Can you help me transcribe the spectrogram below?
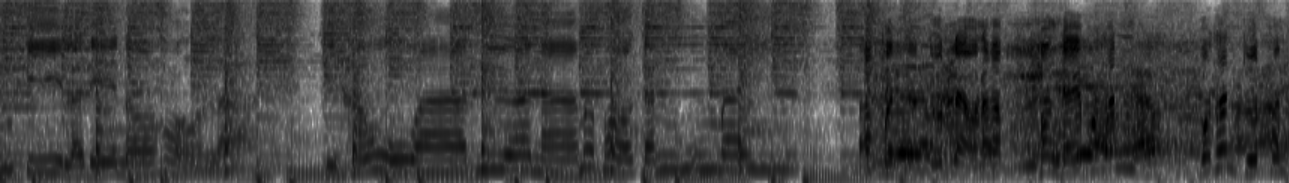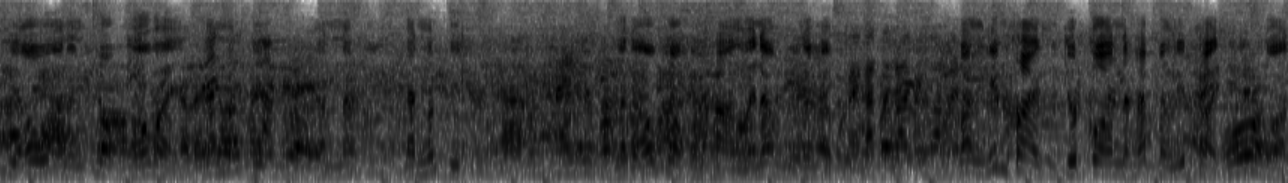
ามปีละเดนอลาที่เฮาว่าเทื่อหนามาพอกันไหมอะเพิ่นจะจุดแล้วนะครับบางใดบ่ท่านบ่ท่านจุดเพิ่นสิเอาอันนั้นครอบหัวไว้กันมันติดกันนะกันมันติดแล้วก็เอาครอบข้างๆไว้นำนะครับบางริมซ้ายสิจุดก่อนนะครับบางริมซ้ายสิโอ้จุดก่อน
